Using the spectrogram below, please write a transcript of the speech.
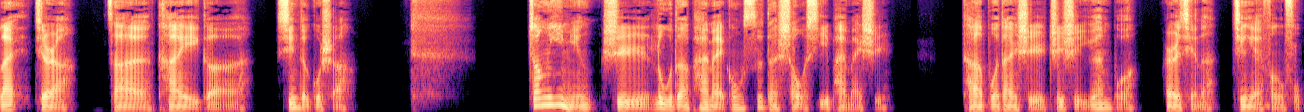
来，今儿啊，咱看一个新的故事啊。张一鸣是路德拍卖公司的首席拍卖师，他不但是知识渊博，而且呢经验丰富，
